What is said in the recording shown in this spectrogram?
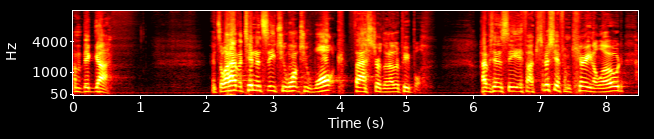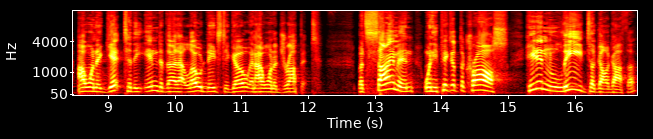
I'm a big guy. And so I have a tendency to want to walk faster than other people. Have a tendency, if I, especially if I'm carrying a load, I want to get to the end of that, that load needs to go and I want to drop it. But Simon, when he picked up the cross, he didn't lead to Golgotha.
